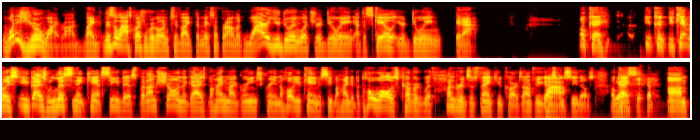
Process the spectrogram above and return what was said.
what is your why, Rod? Like this is the last question. If we're going to like the mix up round, like why are you doing what you're doing at the scale that you're doing it at? Okay, you can you can't really see, you guys listening can't see this but i'm showing the guys behind my green screen the whole you can't even see behind it but the whole wall is covered with hundreds of thank you cards i don't know if you guys wow. can see those okay yes. yep. um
